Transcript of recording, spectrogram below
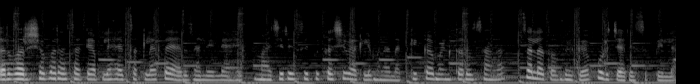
तर वर्षभरासाठी आपल्या ह्या चकल्या तयार झालेल्या आहेत. माझी रेसिपी कशी वाटली मला नक्की कमेंट करून सांगा. चला तर भेटूया पुढच्या रेसिपीला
